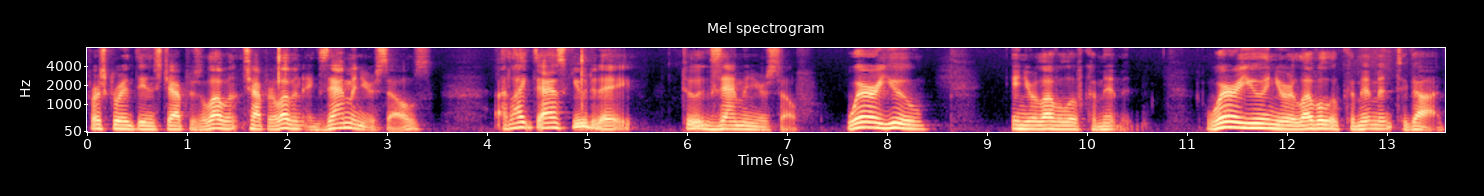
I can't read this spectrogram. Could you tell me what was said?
1 Corinthians chapters 11, chapter 11, examine yourselves. I'd like to ask you today to examine yourself. Where are you in your level of commitment? Where are you in your level of commitment to God?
